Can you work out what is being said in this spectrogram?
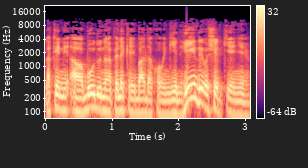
lakini awabudu na apeleke ibada kwa wengine. Hii ndio shirki yenyewe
